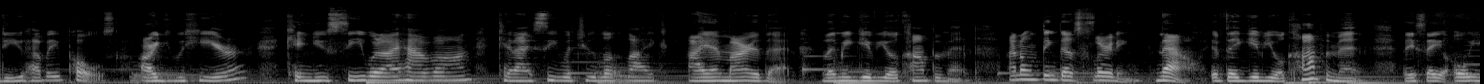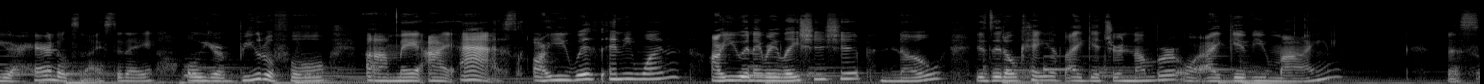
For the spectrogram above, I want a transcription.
Do you have a pulse? Are you here? Can you see what I have on? Can I see what you look like? I admire that. Let me give you a compliment. I don't think that's flirting. Now, if they give you a compliment, they say, Oh, your hair looks nice today. Oh, you're beautiful. Um, may I ask, are you with anyone? Are you in a relationship? No. Is it okay if I get your number or I give you mine? That's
